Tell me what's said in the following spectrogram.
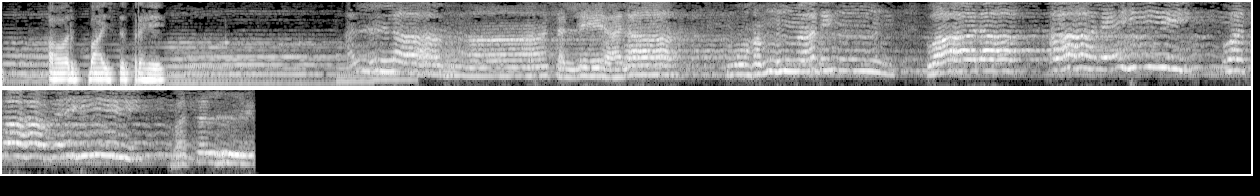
اور باعزت رہے۔ صلی علی محمد والا آلہ وصحبہ وسلم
